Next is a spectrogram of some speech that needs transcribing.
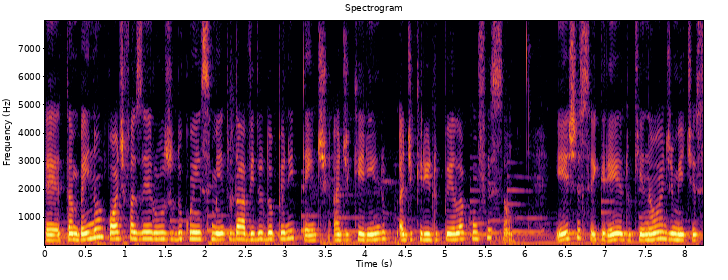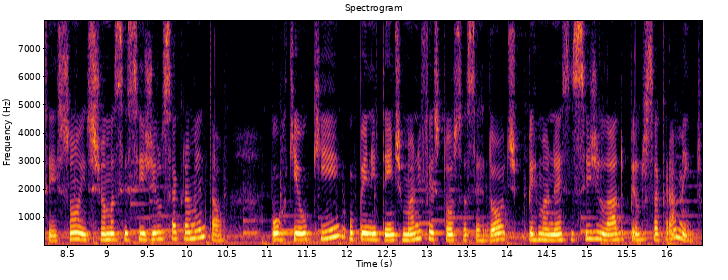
É, também não pode fazer uso do conhecimento da vida do penitente, adquirindo, adquirido pela confissão. Este segredo, que não admite exceções, chama-se sigilo sacramental porque o que o penitente manifestou ao sacerdote permanece sigilado pelo sacramento.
